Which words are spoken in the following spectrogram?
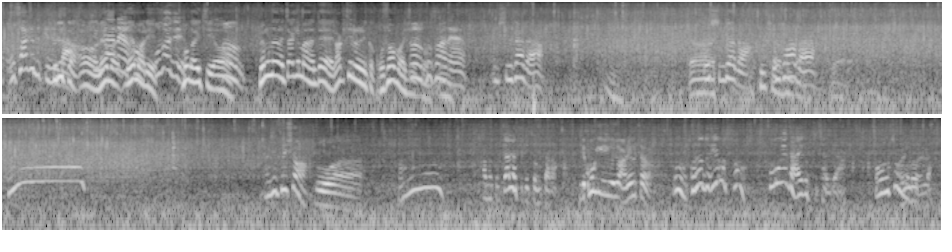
더 고소하게 느껴진다. 그러니까, 어, 내, 말, 신기하네. 내 어, 말이. 고소하지? 뭔가 있지, 어. 응. 명란은 짜기만 한데, 낙지를 넣으니까 고소한 맛이 응, 있어. 고소하네. 음, 신기하다. 야, 어, 신기하다. 김치가 고소하다. 음. 당신 드셔. 우와. 음. 한번 좀 잘라줄게, 좀 이따가. 근데 고기 이거 안 익었잖아. 응, 그래도 익었어. 소고기 다 익었지, 자기야. 엄청 아이고, 익었다. 소고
